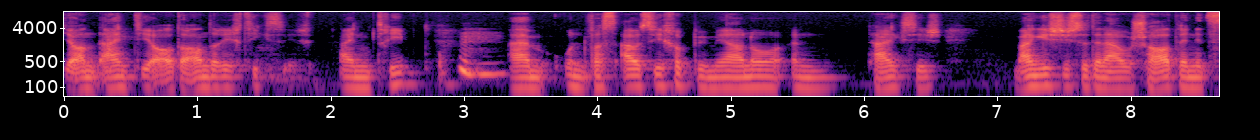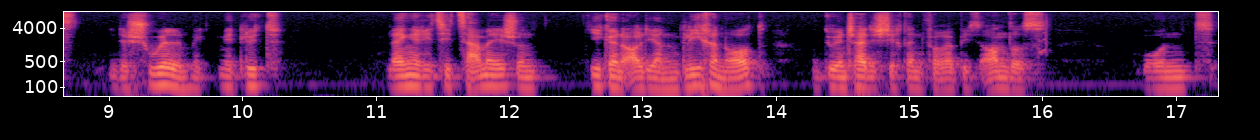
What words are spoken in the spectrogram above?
die eine die oder andere Richtung sich einem treibt. Mhm. Ähm, und was auch sicher bei mir auch noch ein Teil war, manchmal ist es dann auch schade, wenn jetzt in der Schule mit, mit Leuten längere Zeit zusammen ist und die gehen alle an den gleichen Ort und du entscheidest dich dann für etwas anderes. Und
